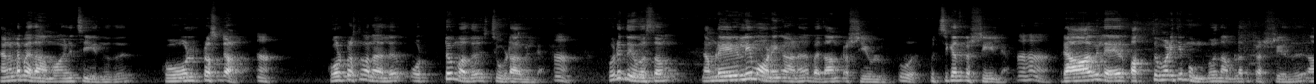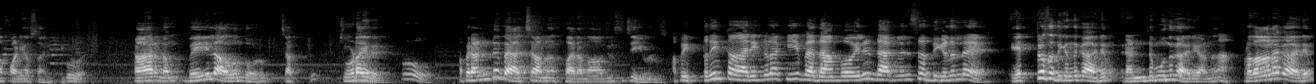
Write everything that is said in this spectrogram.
ഞങ്ങളുടെ ബദാം ഓയിൽ ചെയ്യുന്നത് കോൾഡ് പ്രസ്ഡ് ആണ്. കോൾഡ് പ്രസ് എന്ന് പറഞ്ഞാൽ ഒട്ടും അത് ചൂടാവില്ല. ഒരു ദിവസം നമ്മൾ ഏർലി മോർണിംഗ് ആണ് ബദാം കൃഷി ചെയ്യുള്ളൂ. ഉച്ചയ്ക്ക് അത് ആഹാ. രാവിലെ ഒരു പത്ത് മണിക്ക് മുമ്പ് നമ്മളത് കൃഷി ചെയ്ത് ആ പണി അവസാനിക്കും കാരണം വെയിലാവും തോറും ചക്ക് ചൂടായി വരും. അപ്പൊ രണ്ട് ബാച്ചാണ് പരമാവധി ചെയ്യുള്ളൂ. അപ്പൊ ഇത്രയും കാര്യങ്ങളൊക്കെ ഈ ബദാം ഓയിൽ ഉണ്ടാക്കുന്നതിൽ ശ്രദ്ധിക്കണല്ലേ? ഏറ്റവും ശ്രദ്ധിക്കുന്ന കാര്യം രണ്ട് മൂന്ന് കാര്യമാണ്. പ്രധാന കാര്യം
